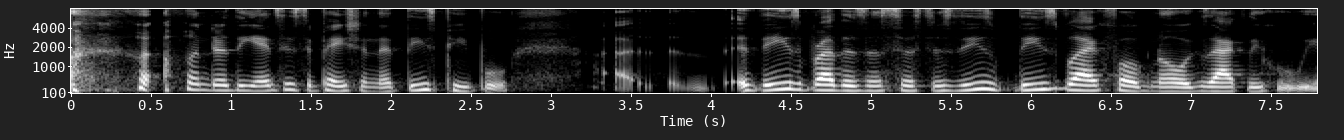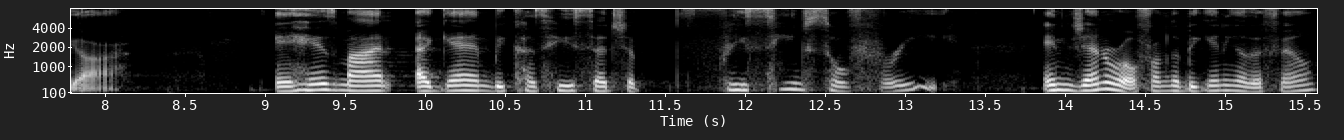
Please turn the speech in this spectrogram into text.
under the anticipation that these people, uh, these brothers and sisters, these these black folk know exactly who we are. In his mind, again, because he's such a, he seems so free. In general, from the beginning of the film,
